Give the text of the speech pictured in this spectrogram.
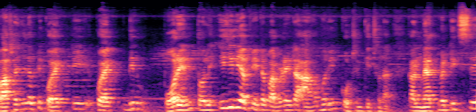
বাসায় যদি আপনি কয়েকটি, কয়েকদিন পড়েন, তাহলে ইজিলি আপনি এটা পারবেন। এটা আহামরি কঠিন কিছু না। কারণ ম্যাথমেটিক্সে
